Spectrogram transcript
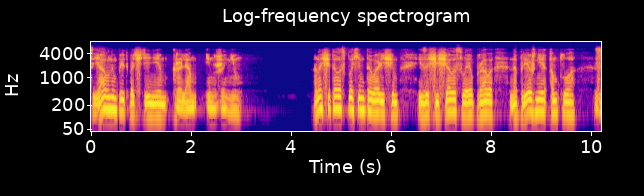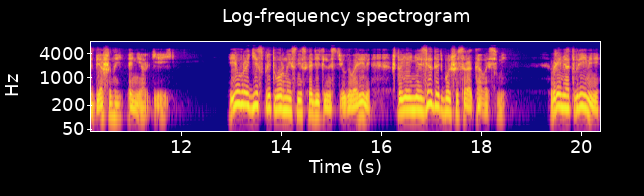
с явным предпочтением к ролям-инженю. Она считалась плохим товарищем и защищала свое право на прежнее амплуа с бешеной энергией. Ее враги с притворной снисходительностью говорили, что ей нельзя дать больше сорока восьми. Время от времени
